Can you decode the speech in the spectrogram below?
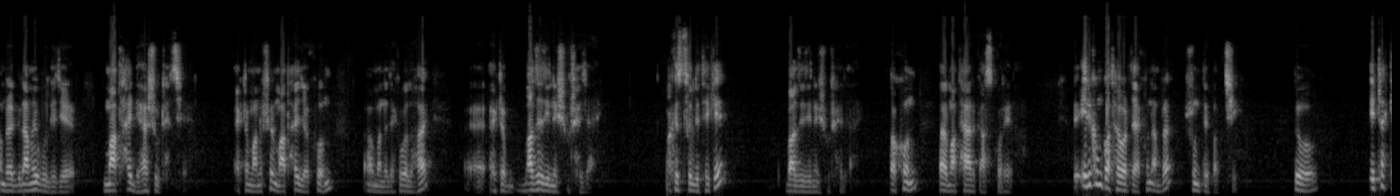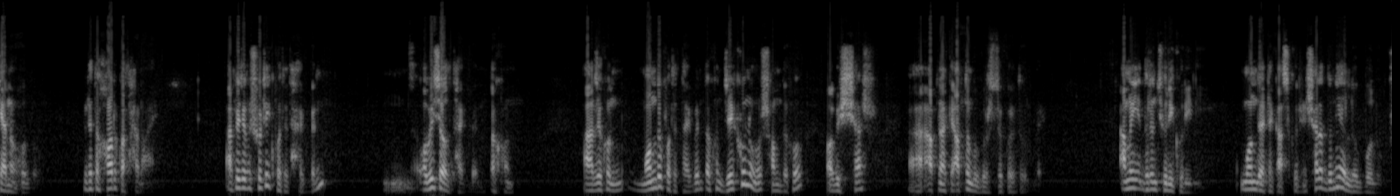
আমরা গ্রামে বলি যে, মাথায় ঢ্যাস উঠেছে। একটা মানুষের মাথায় যখন মানে যাকে বলা হয় একটা বাজে জিনিস উঠে যায়, পাকিস্থলী থেকে বাজে জিনিস উঠে যায়, তখন তার মাথায় আর কাজ করে না। এরকম কথাবার্তা এখন আমরা শুনতে পাচ্ছি। তো এটা কেন হলো? এটা তো হওয়ার কথা নয়। আপনি যখন সঠিক পথে থাকবেন অবিচল থাকবেন তখন, আর যখন মন্দ পথে থাকবেন, তখন যে কোনো সন্দেহ, অবিশ্বাস আপনাকে আতঙ্কগ্রস্ত করে তুলবে। আমি ধরুন চুরি করিনি, মন্দ একটা কাজ করিনি, সারা দুনিয়ার লোক বলুক।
